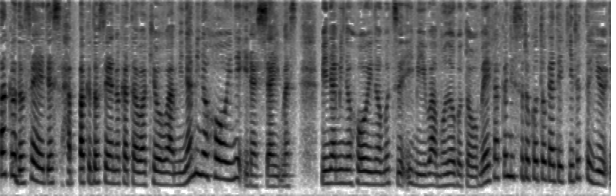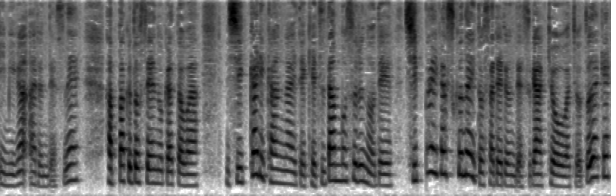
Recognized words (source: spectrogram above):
白土星です。八白土星の方は今日は南の方位にいらっしゃいます。南の方位の持つ意味は物事を明確にすることができるという意味があるんですね。八白土星の方はしっかり考えて決断もするので失敗が少ないとされるんですが今日はちょっとだけ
